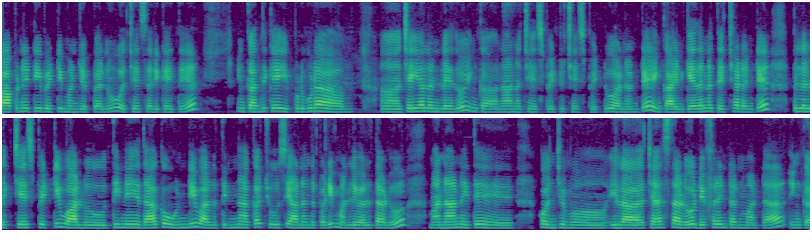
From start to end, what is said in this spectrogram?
పాపనే టీ పెట్టిమని చెప్పాను వచ్చేసరికి అయితే ఇంకా అందుకే ఇప్పుడు కూడా చేయాలని లేదు. ఇంకా నాన్న చేసి పెట్టు చేసి పెట్టు అని అంటే ఇంకా ఆయనకి ఏదైనా తెచ్చాడంటే పిల్లలకి చేసి పెట్టి వాళ్ళు తినేదాకా ఉండి వాళ్ళు తిన్నాక చూసి ఆనందపడి మళ్ళీ వెళ్తాడు. మా నాన్న అయితే కొంచెము ఇలా చేస్తాడు డిఫరెంట్ అనమాట ఇంకా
